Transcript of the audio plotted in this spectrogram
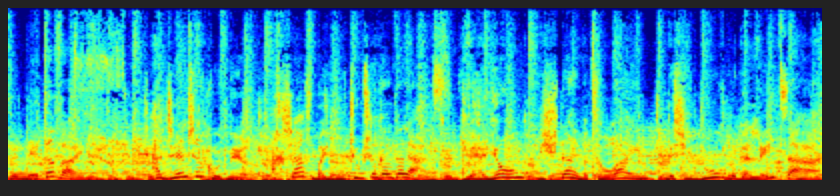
ונטע ויינר. הג'ם של קוטנר, עכשיו ביוטיוב של גלגלצ. והיום, בשתיים בצהריים, בשידור בגלי צה"ל.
